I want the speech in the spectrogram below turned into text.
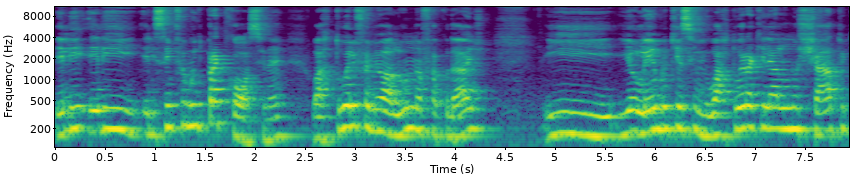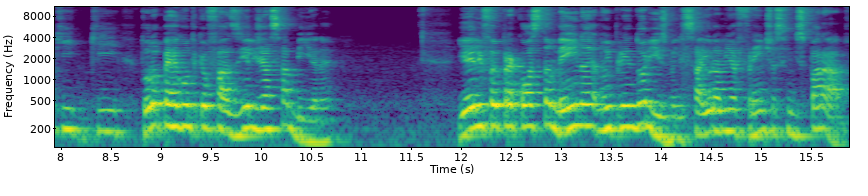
ele, ele, ele sempre foi muito precoce, né? O Arthur, ele foi meu aluno na faculdade, e, e eu lembro que, assim, o Arthur era aquele aluno chato que, que toda pergunta que eu fazia ele já sabia, né? E ele foi precoce também no empreendedorismo, ele saiu na minha frente, assim, disparado.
